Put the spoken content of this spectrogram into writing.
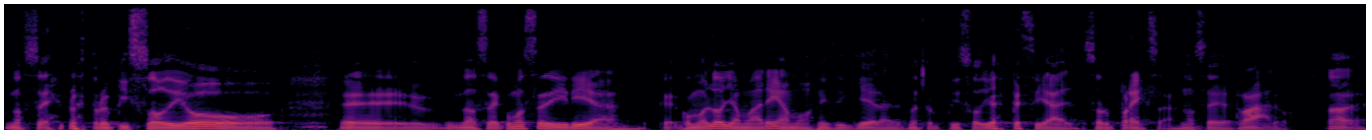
no sé, nuestro episodio, eh, no sé cómo se diría, cómo lo llamaríamos ni siquiera, nuestro episodio especial, sorpresa, no sé, raro, ¿sabes?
